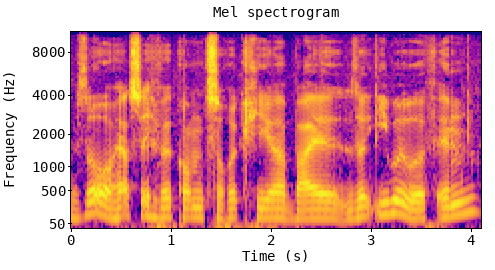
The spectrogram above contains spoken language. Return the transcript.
So, herzlich willkommen zurück hier bei The Evil Within.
